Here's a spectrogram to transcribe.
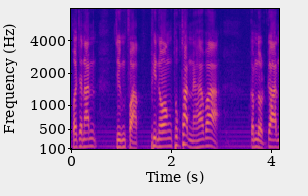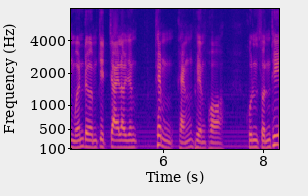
เพราะฉะนั้นจึงฝากพี่น้องทุกท่านนะฮะว่ากำหนดการเหมือนเดิมจิตใจเรายังเข้มแข็งเพียงพอ คุณสนธิ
